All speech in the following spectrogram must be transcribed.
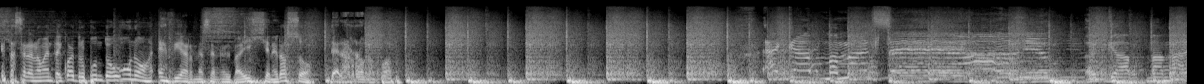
Esta será 94.1, es viernes en el país generoso de la Rock and Pop. My mind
